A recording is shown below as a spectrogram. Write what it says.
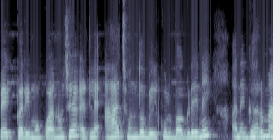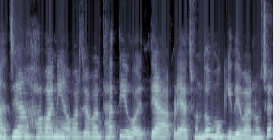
પેક કરી મૂકવાનું છે. એટલે આ છૂંદો બિલકુલ બગડે નહીં અને ઘરમાં જ્યાં હવાની અવરજવર થતી હોય ત્યાં આપણે આ છૂંદો મૂકી દેવાનું છે.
